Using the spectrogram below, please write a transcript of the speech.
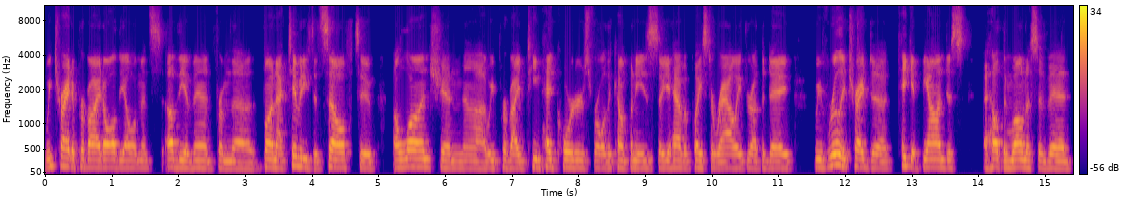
we try to provide all the elements of the event from the fun activities itself to a lunch and uh, we provide team headquarters for all the companies so you have a place to rally throughout the day. We've really tried to take it beyond just a health and wellness event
